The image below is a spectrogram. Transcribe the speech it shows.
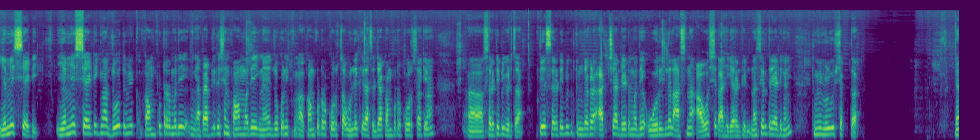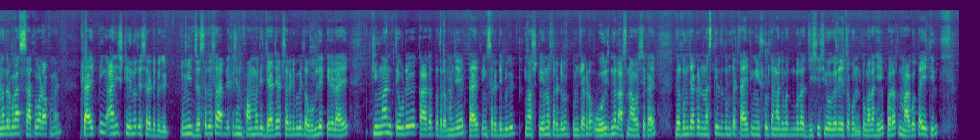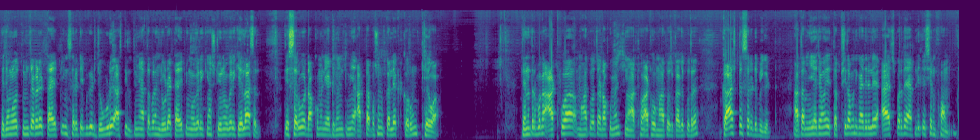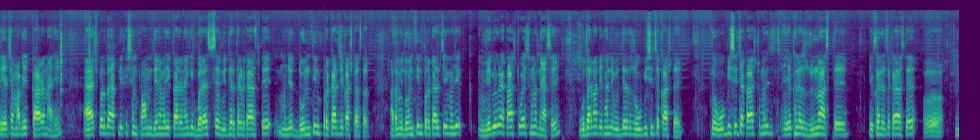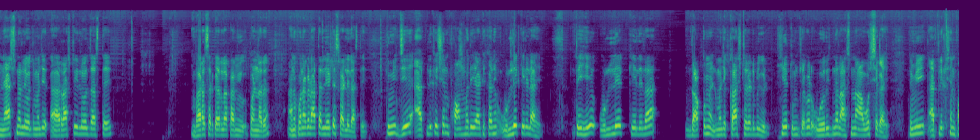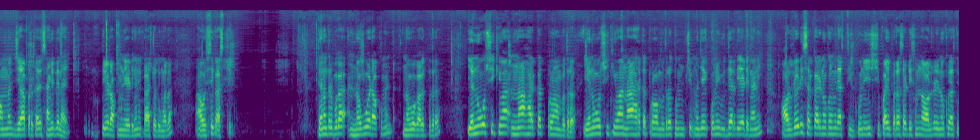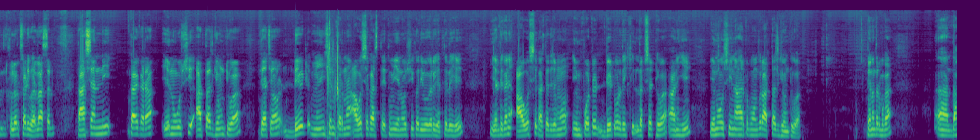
M S C I T M S C I T किंवा जो तुम्ही कॉम्प्युटरमध्ये ॲप्लिकेशन फॉर्ममध्ये नाही जो कोणी कॉम्प्युटर कोर्सचा उल्लेख केला असेल ज्या कॉम्प्युटर कोर्सचा किंवा सर्टिफिकेटचा ते सर्टिफिकेट तुमच्याकडे आजच्या डेटमध्ये ओरिजिनल असणं आवश्यक आहे गैरंटी नसेल तर या ठिकाणी तुम्ही मिळवू शकता त्यानंतर बघा सातवा डॉक्युमेंट टायपिंग आणि स्टेनोचे सर्टिफिकेट तुम्ही जसं जसं ॲप्लिकेशन फॉर्ममध्ये ज्या ज्या सर्टिफिकेटचा उल्लेख केलेला आहे किमान तेवढे कागदपत्र म्हणजे टायपिंग सर्टिफिकेट किंवा स्टेनो सर्टिफिकेट तुमच्याकडे ओरिजिनल असणं आवश्यक आहे. जर तुमच्याकडे नसतील तर तुमच्या टायपिंग इन्स्टिट्यूटच्या माध्यमातून तुम्हाला जी सी सी वगैरे याच्याकडून तुम्हाला हे परत मागवता येतील. त्याच्यामुळे तुमच्याकडे टायपिंग सर्टिफिकेट जेवढे असतील तुम्ही आतापर्यंत जेवढ्या टायपिंग वगैरे किंवा स्टेनो वगैरे केला असेल ते सर्व डॉक्युमेंट या ठिकाणी तुम्ही आतापासून कलेक्ट करून ठेवा. त्यानंतर बघा आठवा महत्त्वाचा डॉक्युमेंट किंवा आठवा आठवा महत्त्वाचं कागदपत्र. कास्ट सर्टिफिकेट आता मी याच्यामध्ये तपशिलामध्ये काय दिलेलं आहे? As per the application form तर याच्या मागे कारण आहे. As per the application form देण्यामध्ये कारण आहे की बऱ्याचशा विद्यार्थ्याकडे काय असते? म्हणजे दोन तीन प्रकारचे कास्ट असतात. आता मी दोन तीन प्रकारचे म्हणजे वेगवेगळ्या कास्ट वाईज म्हणत नाही असं आहे. उदाहरणार्थ एखाद्या विद्यार्थ्याचं ओबीसीचं कास्ट आहे. तर ओबीसीच्या कास्टमध्ये एखाद्याचं जुनं असते. एखाद्याचं काय असतं? नॅशनल लेवलचं म्हणजे राष्ट्रीय लेवलचं असते. भारत सरकारला कामी पडणारं. आणि कोणाकडे आता लेटेस्ट काढलेलं असते. तुम्ही जे ॲप्लिकेशन फॉर्ममध्ये या ठिकाणी उल्लेख केलेला आहे ते हे उल्लेख केलेला डॉक्युमेंट म्हणजे कास्ट सर्टिफिकेट हे तुमच्याकडे ओरिजिनल असणं आवश्यक आहे. तुम्ही ॲप्लिकेशन फॉर्ममध्ये ज्या प्रकारे सांगितलेलं आहे ते डॉक्युमेंट या ठिकाणी कास्ट तुम्हाला आवश्यक असते. त्यानंतर बघा नवं डॉक्युमेंट नवं कागदपत्र. एन ओ सी किंवा ना हरकत प्रमाणपत्र. एन ओ सी किंवा ना हरकत प्रमाणपत्र तुमची म्हणजे कोणी विद्यार्थी या ठिकाणी ऑलरेडी सरकारी नोकरीमध्ये असतील कोणी शिपाई परासाठी समजा ऑलरेडी नोकरी असतील क्लर्कसाठी भरला असेल तर अशांनी काय करा एन ओ सी आताच घेऊन ठेवा. डेट मेन्शन करणं आवश्यक असते. तुम्ही एन ओ सी कधी वगैरे घेतलेले हे या ठिकाणी आवश्यक असते. त्याच्यामुळे इम्पॉर्टंट डेटवर देखील लक्षात ठेवा आणि हे एन ओ सी ना प्रमाणपत्र आत्ताच घेऊन ठेवा. त्यानंतर बघा अं,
